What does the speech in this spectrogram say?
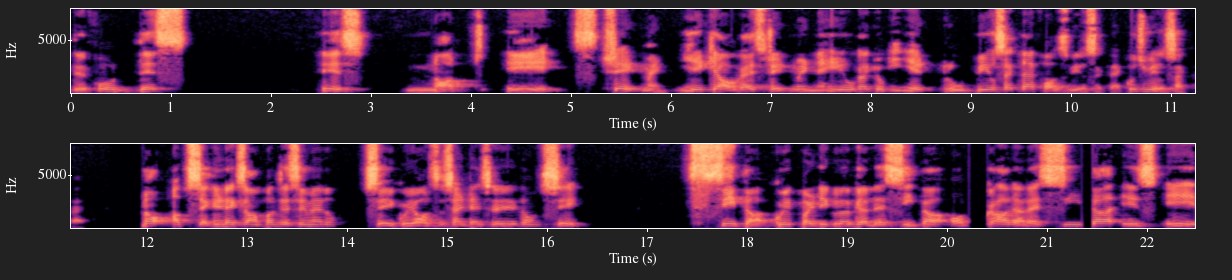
therefore this is not a statement ये क्या होगा? स्टेटमेंट नहीं होगा क्योंकि ये ट्रू भी हो सकता है फॉल्स भी हो सकता है, कुछ भी हो सकता है। नाउ अब सेकेंड एग्ज़ाम्पल जैसे मैं लो। से कोई और से सेंटेंस ले लेता हूँ, से सीता, कोई पर्टिकुलर गर्ल है, सीता, और कहा जा रहा है, Sita is a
